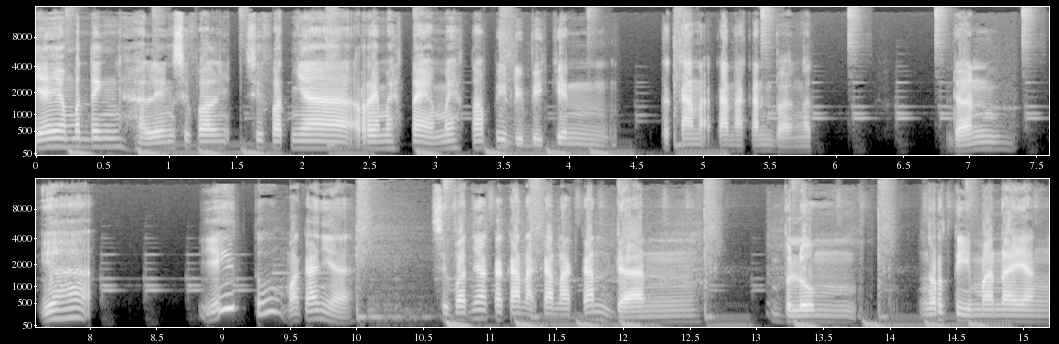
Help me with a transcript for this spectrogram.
ya yang penting hal yang sifat sifatnya remeh temeh tapi dibikin kekanak-kanakan banget. Dan ya ya itu makanya. Sifatnya kekanak-kanakan dan belum ngerti mana yang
